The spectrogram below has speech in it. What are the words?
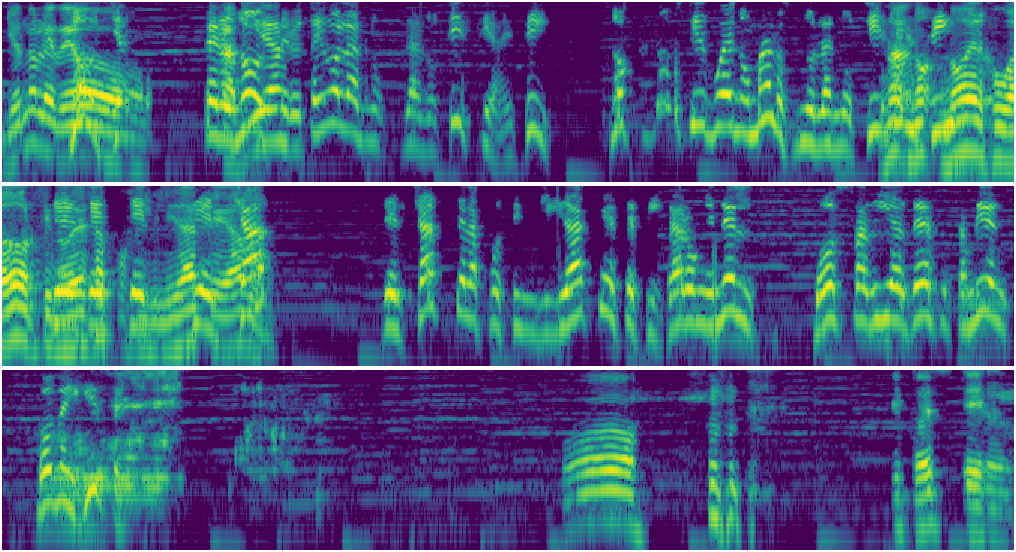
Yo no le veo. pero no, pero tengo la, la noticia, sí. No, no si es bueno o malo, sino la noticia. No, no, no del jugador, sino de, esa posibilidad que chat, Del chat de la posibilidad que se fijaron en él. Vos sabías de eso también. Vos me dijiste. Oh. Y pues, el,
